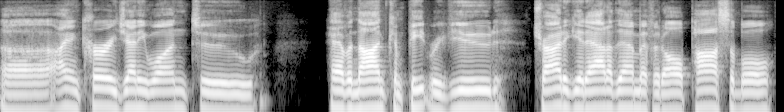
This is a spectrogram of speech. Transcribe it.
Uh, I encourage anyone to have a non compete reviewed, try to get out of them if at all possible,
